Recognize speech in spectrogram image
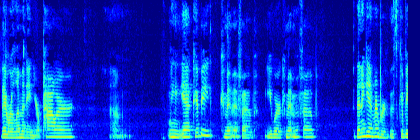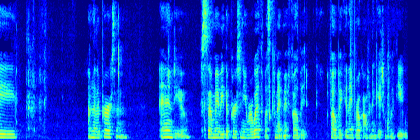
They were limiting your power. Um, I mean, yeah, it could be commitment phobe. You were a commitment phobe. But then again, remember, this could be another person and you. So maybe the person you were with was commitment phobic, phobic and they broke off an engagement with you.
